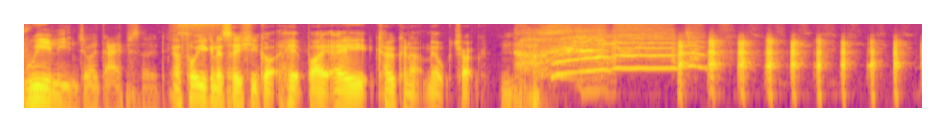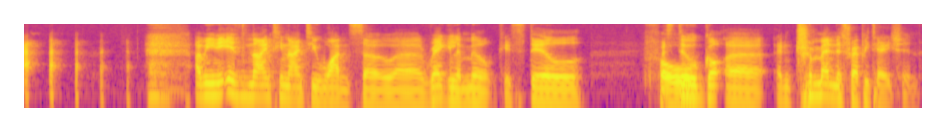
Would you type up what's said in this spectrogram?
really enjoyed that episode. I thought you were going to So say she got hit by a coconut milk truck. No. I mean, it is 1991, so uh, regular milk is still still got a, a tremendous reputation.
